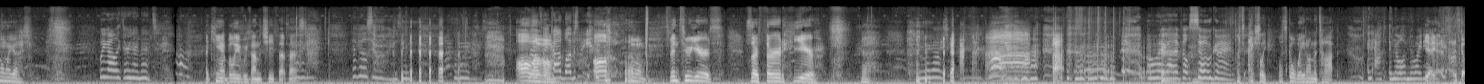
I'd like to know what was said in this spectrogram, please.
Oh my gosh. We got like 39 minutes. I can't believe we found the chief that fast. Oh my god. That feels so amazing. Oh my gosh. All of them. God loves me. All of them. It's been two years. This is our third year. Oh my gosh. Oh my god, it felt so good. Let's actually, let's go wait on the top. And, and they'll have no idea. Yeah, yeah, yeah. Let's go.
